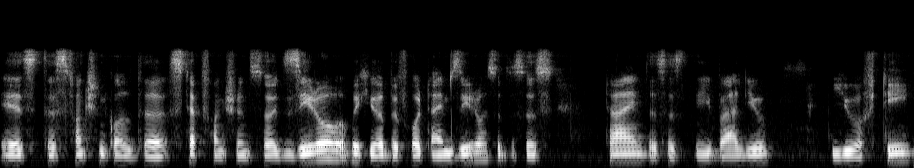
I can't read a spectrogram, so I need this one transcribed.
is this function called the step function. So it's zero over here before time zero. So this is time, this is the value u of t.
